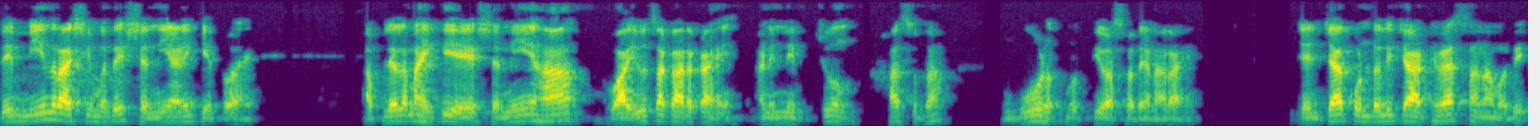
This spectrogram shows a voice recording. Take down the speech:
ते मीन राशीमध्ये शनी आणि केतू आहे. आपल्याला माहिती आहे शनी हा वायूचा कारक आहे आणि नेपच्यून हा सुद्धा गूढ मृत्यू असा देणारा आहे. ज्यांच्या कुंडलीच्या आठव्या स्थानामध्ये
